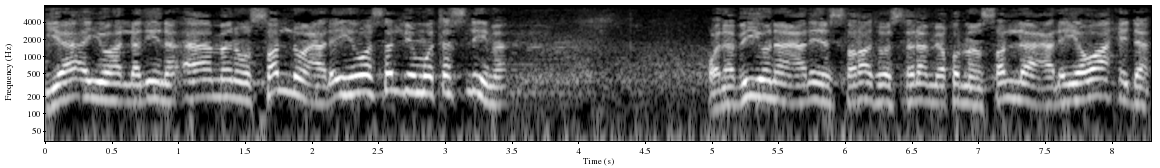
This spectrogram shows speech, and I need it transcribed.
يا أيها الذين آمنوا صلوا عليه وسلموا تسليما. ونبينا عليه الصلاة والسلام يقول من صلى علي واحدة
